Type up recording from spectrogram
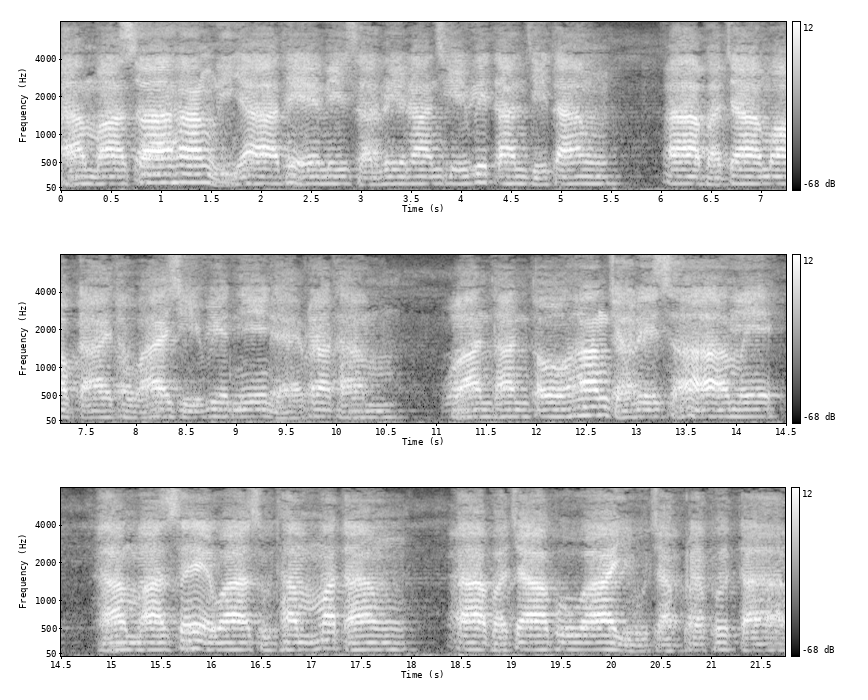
ธรรมาสาหังนิยาเทมิสรีรันชีวิตันจิตัง ข้าพระเจ้ามอบกายถวายชีวิตนี้แด่พระธรรม วันทันโตหังจริสามิธรรมาเสวาสุธรรมตัง ข้าพระเจ้าผู้วายอยู่จากประพฤติตาม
